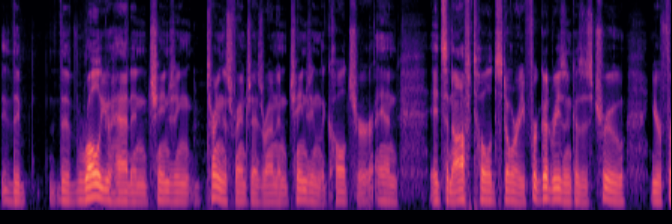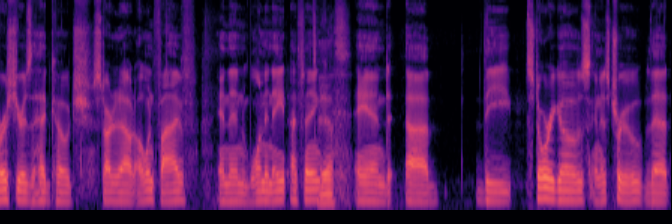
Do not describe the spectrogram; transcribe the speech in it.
the the role you had in changing, turning this franchise around and changing the culture. And it's an oft-told story for good reason because it's true. Your first year as a head coach started out 0 and 5, and then 1 and 8, I think. Yes. And uh, the story goes, and it's true that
